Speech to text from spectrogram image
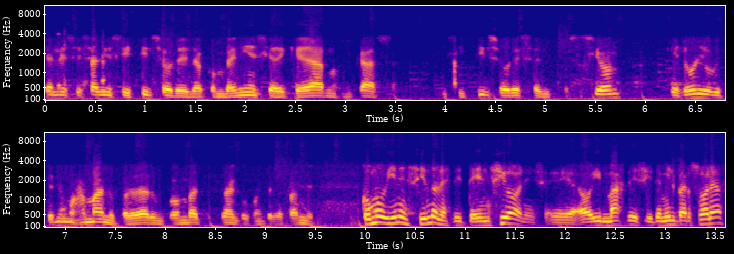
Es necesario insistir sobre la conveniencia de quedarnos en casa, insistir sobre esa disposición, que es lo único que tenemos a mano para dar un combate franco contra la pandemia. ¿Cómo vienen siendo las detenciones? Eh, hoy más de 7.000 personas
